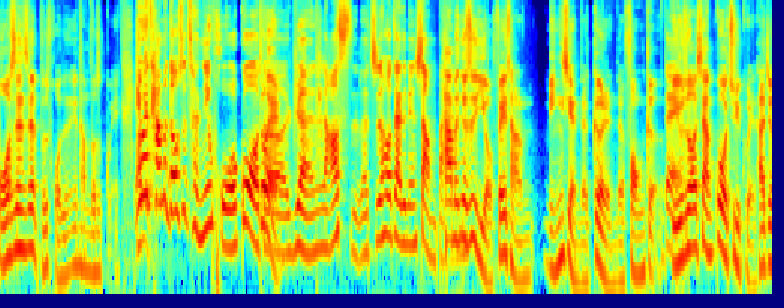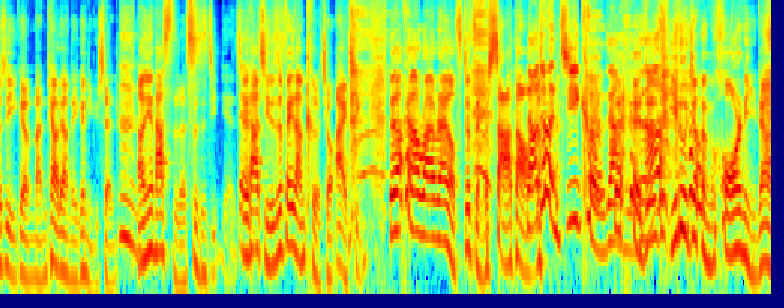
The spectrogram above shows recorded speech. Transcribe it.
活生生不是活生生，因为他们都是鬼，因为他们都是曾经活过的人，然后死了之后在这边上班。他们就是有非常明显的个人的风格，比如说像过去鬼，她就是一个蛮漂亮的一个女生，嗯，然后因为她死了四十几年，所以她其实是非常渴求爱情。所以她看到 Ryan Reynolds 就整个杀到，然后就很饥渴这样子，对，就是一路就很 horny 这样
